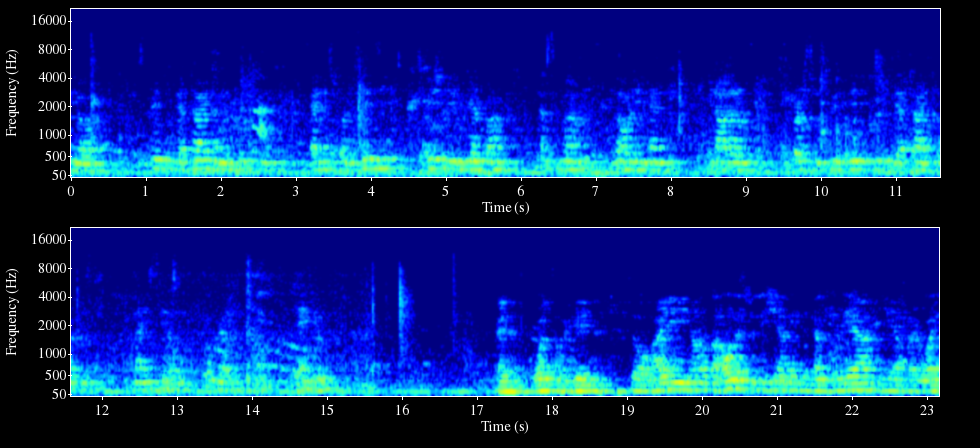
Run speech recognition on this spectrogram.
you know, spending their time and effort and it's for the city, especially to Rubiapa, Nasima, Lauren, and, and other persons who their time for this nice, you know, program. Thank you. and welcome again. So I am the oldest physician in California. Me and my wife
